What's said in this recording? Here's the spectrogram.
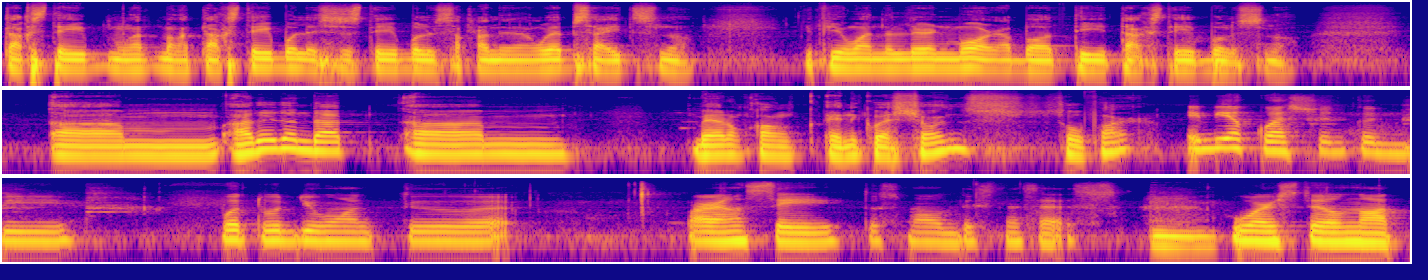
tax table mga, mga tax table SS table sa kanilang websites no if you want to learn more about the tax tables no um, other than that um, meron kang any questions so far Maybe a question could be, what would you want to uh, parang say to small businesses who are still not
